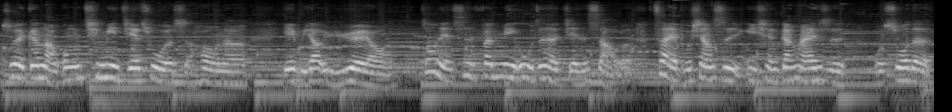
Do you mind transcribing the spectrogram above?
所以跟老公亲密接触的时候呢，也比较愉悦哦。重点是分泌物真的减少了，再也不像是以前刚开始我说的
